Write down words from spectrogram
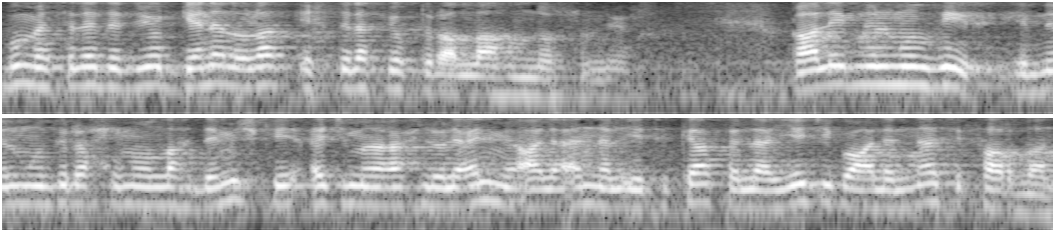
Bu meselede diyor genel olarak ihtilaf yoktur Allah'ın olsun diyor. Kale İbnül Munzir, İbnül Munzir rahimehullah demiş ki: "Ecma ehlul ilmi ala enel itikaf la yecibu alen nasi fardan."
